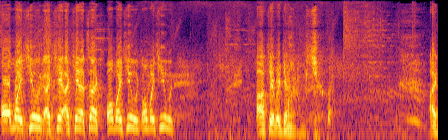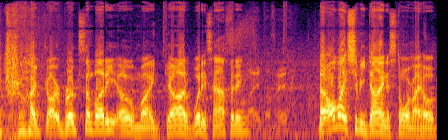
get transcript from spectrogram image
All my healing. I can't. I can't attack. All my healing. All my healing. Okay, we got him. I tried guard broke somebody. Oh my god, what is happening? That All Might should be dying a storm, I hope.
